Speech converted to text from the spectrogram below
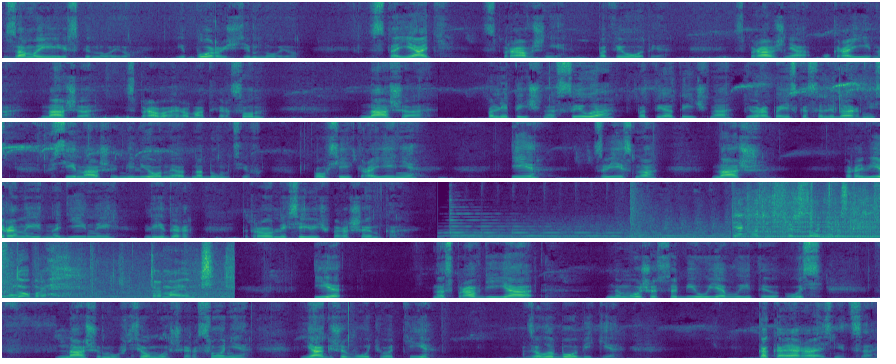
за моєю спиною і поруч зі мною стоять справжні патріоти, справжня Україна, наша справа громад Херсон, наша політична сила, патріотична європейська солідарність, всі наші мільйони однодумців по всій країні і, звісно, наш перевірений надійний лідер Петро Олексійович Порошенко. Як ви тут в Херсоні розкажіть? Добре, тримаємось. І насправді я не можу собі уявити ось нашому в цьому Херсоні, як живуть оті золобобіки. Какая разниця?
